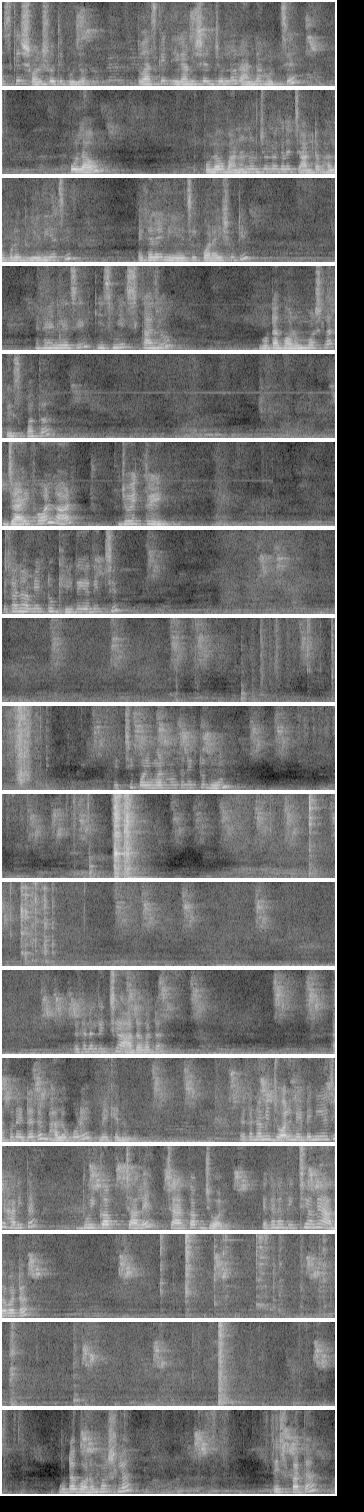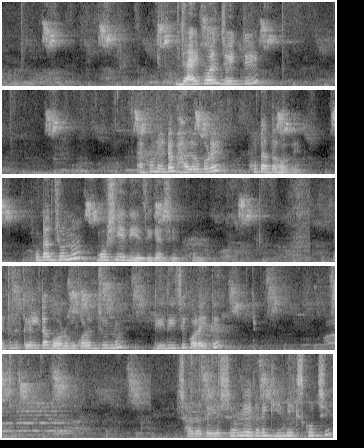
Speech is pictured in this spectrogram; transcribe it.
আজকে সরস্বতী পুজো। তো আজকে নিরামিষের জন্য রান্না হচ্ছে পোলাও। পোলাও বানানোর জন্য এখানে চালটা ভালো করে ধুয়ে নিয়েছি। এখানে নিয়েছি কড়াইশুঁটি। এখানে নিয়েছি কিশমিশ, কাজু, গোটা গরম মশলা, তেজপাতা, জায়ফল আর জৈত্রী এখানে আমি একটু ঘি দিয়ে দিচ্ছি। দিচ্ছি পরিমাণ মতন একটু নুন। এখানে দিচ্ছি আদা বাটা। এখন এটাতে ভালো করে মেখে নেব। এখানে আমি জল মেপে নিয়েছি হাঁড়িতে। দুই কাপ চালে চার কাপ জল। এখানে দিচ্ছি আমি আদা বাটা। গোটা গরম মশলা। তেজপাতা। জায়ফল জৈত্রী এখন এটা ভালো করে ফুটাতে হবে। ফোটার জন্য বসিয়ে দিয়েছি গ্যাসে। এখানে তেলটা গরম করার জন্য দিয়ে দিয়েছি কড়াইতে। সাদা তেলের সঙ্গে এখানে ঘি মিক্স করছি।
